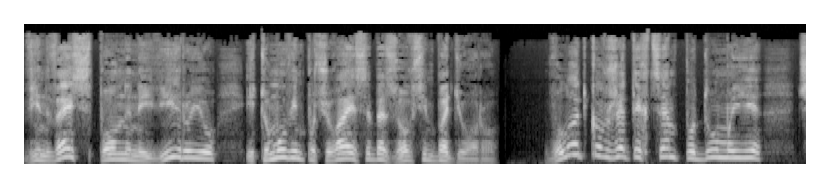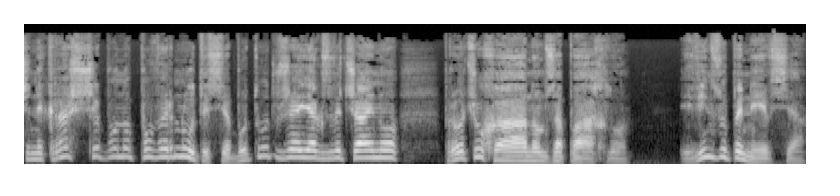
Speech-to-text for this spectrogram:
він весь сповнений вірою, і тому він почуває себе зовсім бадьоро. Володько вже тихцем подумає, чи не краще б воно повернутися, бо тут вже, як звичайно, прочуханом запахло. І він зупинився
